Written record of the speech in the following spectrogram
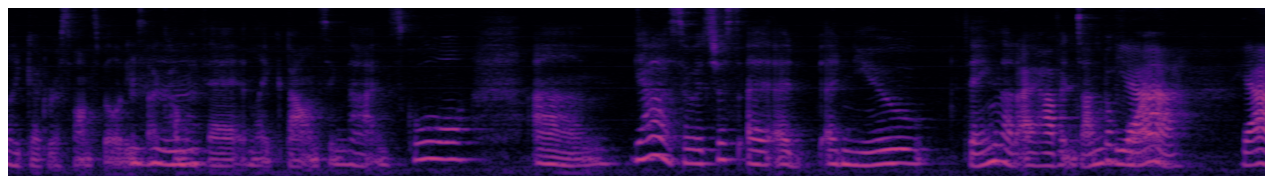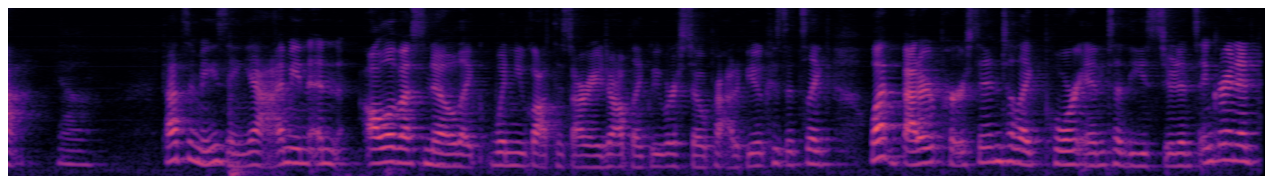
like good responsibilities that come with it and like balancing that in school um yeah so it's just a, a, a new thing that i haven't done before Yeah. Yeah. yeah That's amazing. Yeah. I mean, and all of us know, like, when you got this RA job, like, we were so proud of you because it's like, what better person to, like, pour into these students? And granted,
